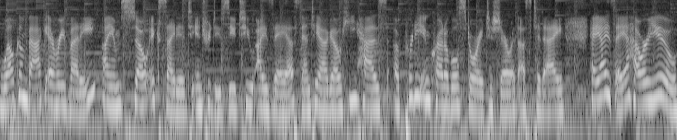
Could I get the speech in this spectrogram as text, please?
Welcome back, everybody. I am so excited to introduce you to Isaiah Santiago. He has a pretty incredible story to share with us today. Hey, Isaiah, how are you?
